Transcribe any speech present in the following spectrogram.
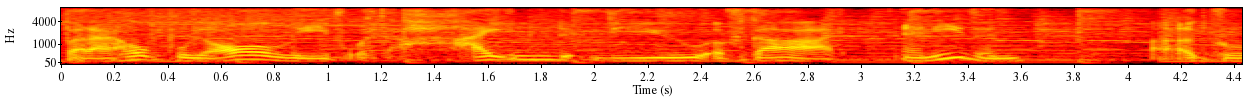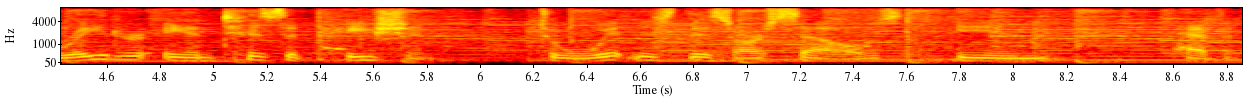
But I hope we all leave with a heightened view of God and even a greater anticipation to witness this ourselves in heaven.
